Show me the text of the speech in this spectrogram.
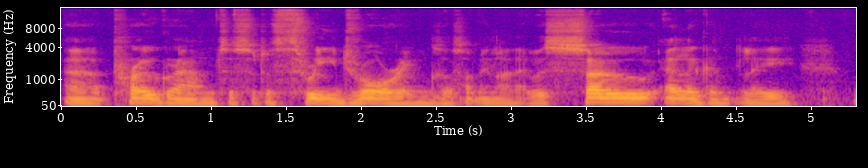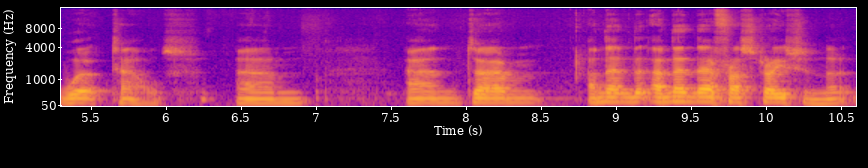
Uh, program to sort of three drawings or something like that. It was so elegantly worked out, um, and um, and then and then their frustration that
